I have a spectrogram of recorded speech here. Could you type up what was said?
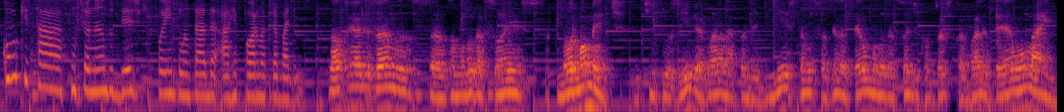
Como que está funcionando desde que foi implantada a reforma trabalhista? Nós realizamos as homologações normalmente. Inclusive, agora na pandemia, estamos fazendo até homologações de contratos de trabalho até online.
